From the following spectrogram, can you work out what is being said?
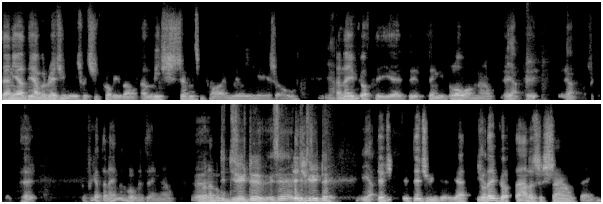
Then you had the Aborigines, which is probably about at least 75 million years old, yeah. And they've got the uh, the thing you blow on now. Yeah. yeah. I forget the name of the blooming thing now. Uh, didgeridoo. Is it didgeridoo? Yeah. Didgeridoo, yeah. So yeah. they've got that as a sound thing.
